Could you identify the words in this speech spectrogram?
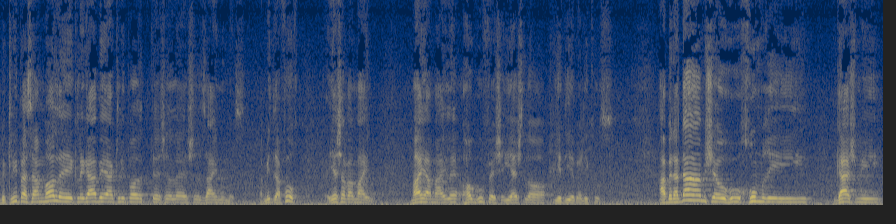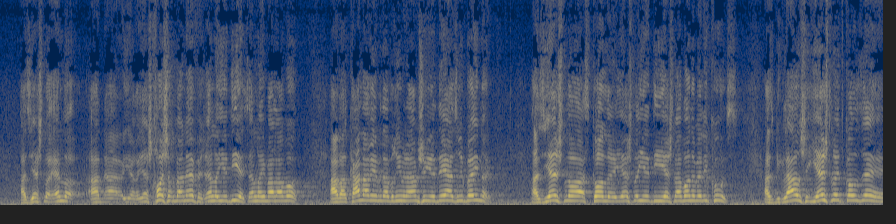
בקליפת עמלק לגבי הקליפות של, של זיינומס. תמיד זה הפוך, יש אבל מעלה. מהי המעלה? הא גופא שיש לו ידיעה באלוקות. הבן אדם שהוא חומרי, גשמי, אז יש לו, אין לו, יש חושך בנפש, אין לו ידיעס, אין לו עם מה לעבוד. אבל כאן הרי מדברים על אדם שהוא יודע אז ריבונו. אז יש לו אסכולה, יש לו ידיע, יש לו עוונה בליכוס. אז בגלל שיש לו את כל זה,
